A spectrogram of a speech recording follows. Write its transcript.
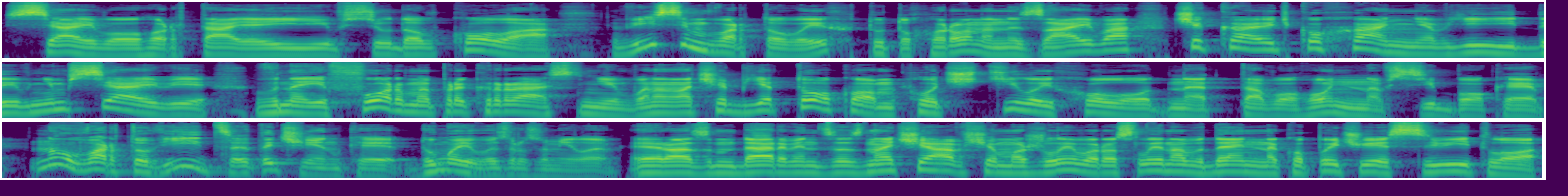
сяйво огортає її всю довкола. Вісім вартових, тут охорона не зайва, чекають кохання в її дивнім сяйві. В неї форми прекрасні, вона наче б'є током, хоч тіло й холодне, та вогонь на всі боки. Ну, вартові це тичинки. Думаю, ви зрозуміли. Еразм Дарвін зазначав, що можливо рослина вдень накопичує світло,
